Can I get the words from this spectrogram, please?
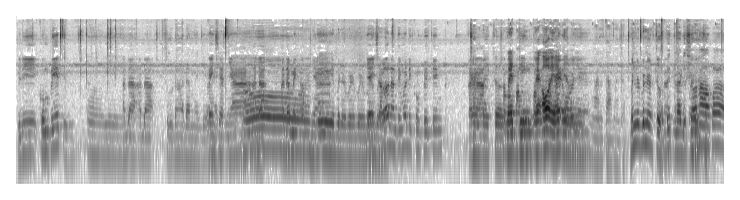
jadi komplit gitu. Oh iya. iya. ada ada sudah ada media lengsernya Oh, ada ada make upnya Iya iya benar benar benar. ya insya Allah nanti mau dikomplitin kayak sampai ke sama wedding panggung- WO ya yang WO-nya. mantap mantap. Bener-bener tuh. Tapi tradisional pak.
